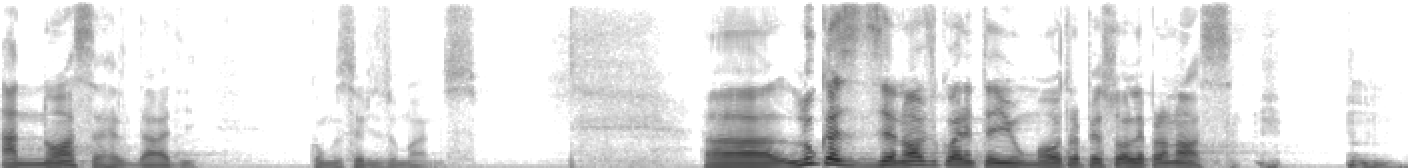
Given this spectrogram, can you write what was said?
a nossa realidade como seres humanos. Uh, Lucas 19, 41, uma outra pessoa lê para nós.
